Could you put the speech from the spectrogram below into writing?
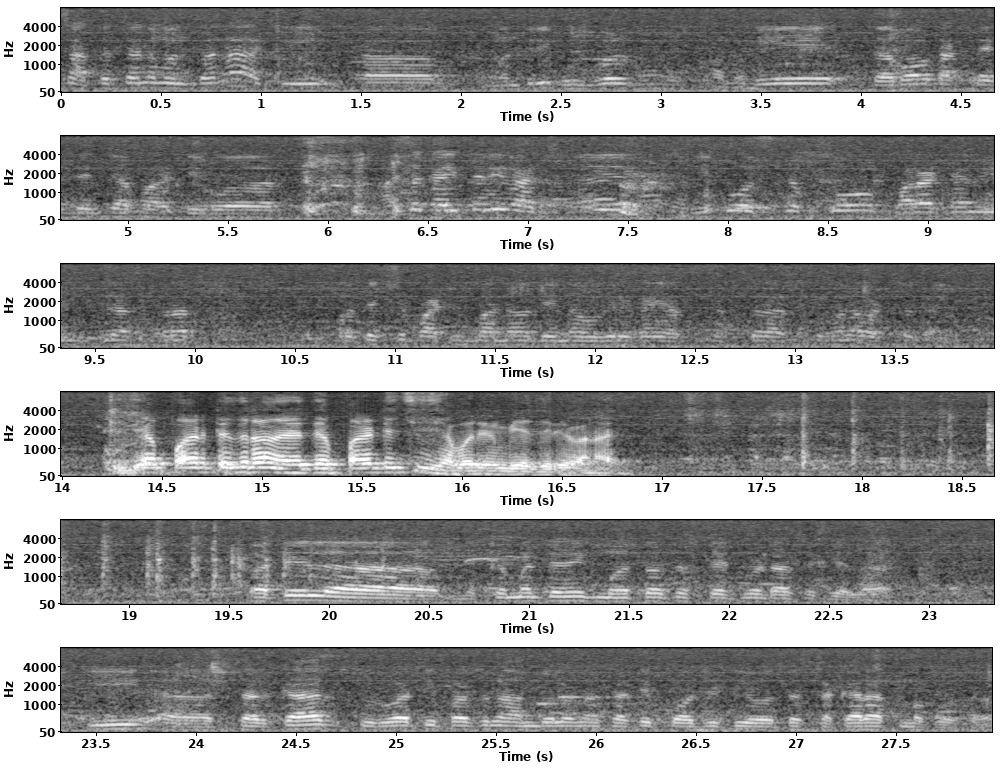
सातत्यानं म्हणता ना की मंत्री भुजबळ हे दबाव टाकतायत त्यांच्या पार्टीवर असं काहीतरी राजकीय हेतू असू शकतो मराठ्यांनी प्रत्यक्ष पाठिंबा न देणं वगैरे काही असू शकतं असं तुम्हाला वाटतं का ज्या पार्टीत राहणार त्या पार्टीची बेजरी होणार. पाटील मुख्यमंत्र्यांनी एक महत्त्वाचं स्टेटमेंट असं केलं की सरकार सुरुवातीपासून आंदोलनासाठी पॉझिटिव्ह होतं सकारात्मक होतं.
